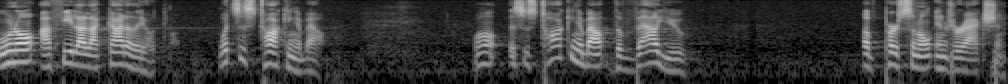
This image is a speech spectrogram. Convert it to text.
Uno afila la cara de otro. What's this talking about? Well, this is talking about the value of personal interaction.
